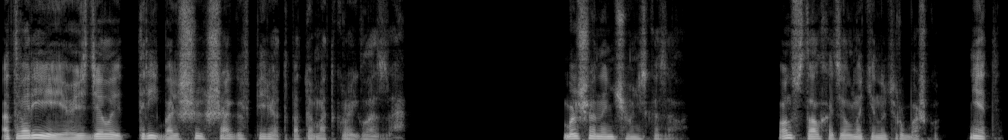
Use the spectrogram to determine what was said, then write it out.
Отвори ее и сделай три больших шага вперед, потом открой глаза. Больше она ничего не сказала. Он встал, хотел накинуть рубашку. — Нет,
